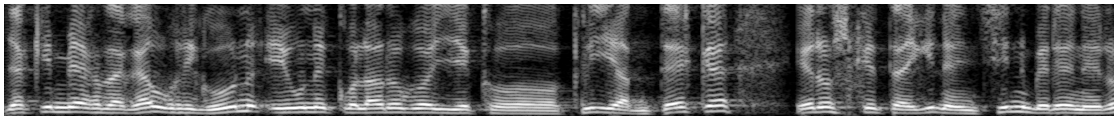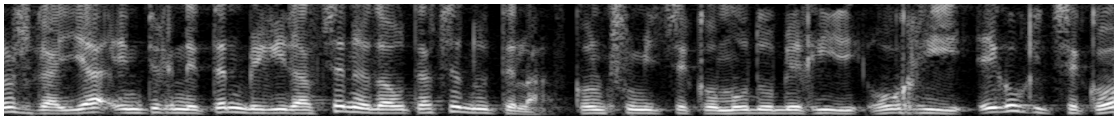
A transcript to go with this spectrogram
Jakin behar da gaur egun euneko larogoieko klientek erosketa egin aintzin beren erosgaia interneten begiratzen edo autatzen dutela. Konsumitzeko modu berri horri egokitzeko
